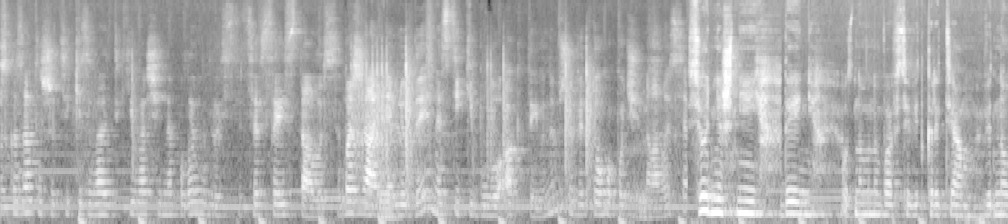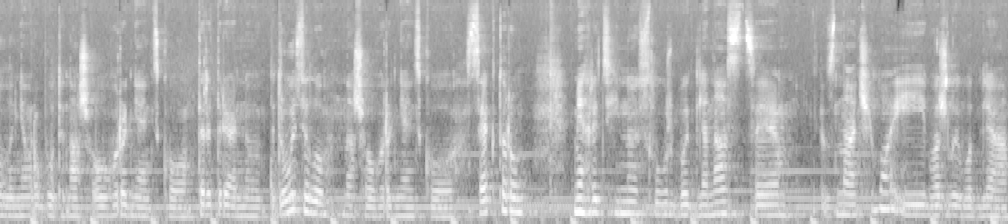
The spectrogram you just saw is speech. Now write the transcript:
сказати, що тільки завдяки вашій наполегливості це все і сталося. Бажання людей настільки було активним, що від того починалося. Сьогоднішній день ознаменувався відкриттям відновленням роботи нашого городнянського територіального підрозділу, нашого городнянського сектору міграційної служби. Для нас це значимо і важливо для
